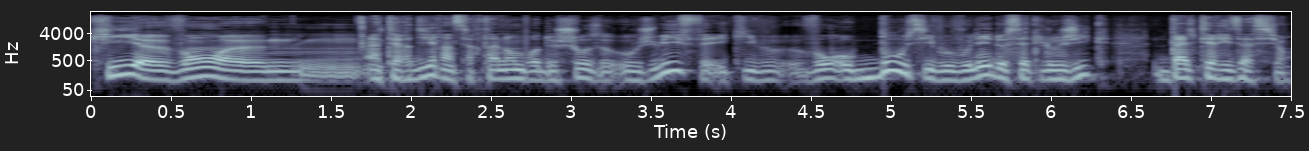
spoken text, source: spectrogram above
qui euh, vont euh, interdire un certain nombre de choses aux juifs et qui vont au bout, si vous voulez, de cette logique d'altérisation.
